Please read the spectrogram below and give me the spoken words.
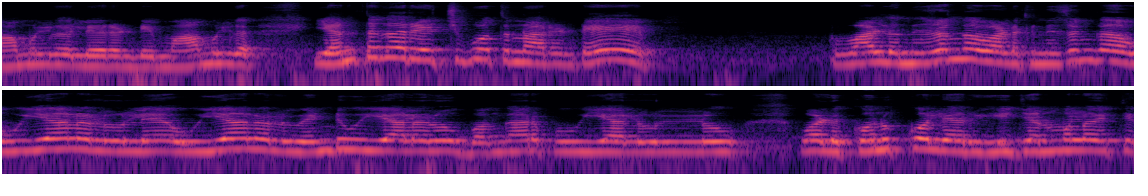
మామూలుగా లేరండి. మామూలుగా ఎంతగా రెచ్చిపోతున్నారంటే వాళ్ళు నిజంగా వాళ్ళకి నిజంగా ఉయ్యాలలు లే ఉయ్యాలలు వెండి ఉయ్యాలలు బంగారపు ఉయ్యాలలు వాళ్ళు కొనుక్కోలేరు. ఈ జన్మలో అయితే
